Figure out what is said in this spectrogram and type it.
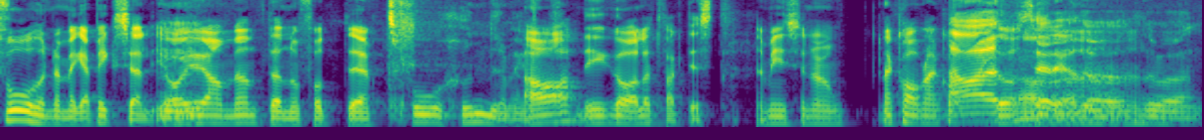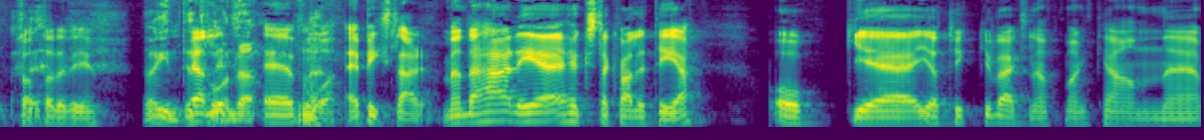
200 megapixel. Jag har ju Mm. använt den och fått... Eh, 200 megapixel. Ja, det är galet faktiskt. Jag minns ju när, de, när kameran kom. Ja, jag Då- ser det. Det var, det var, pratade vi det var inte väldigt 200. eh, få eh, pixlar. Men det här är högsta kvalitet. Och eh, jag tycker verkligen att man kan, eh,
